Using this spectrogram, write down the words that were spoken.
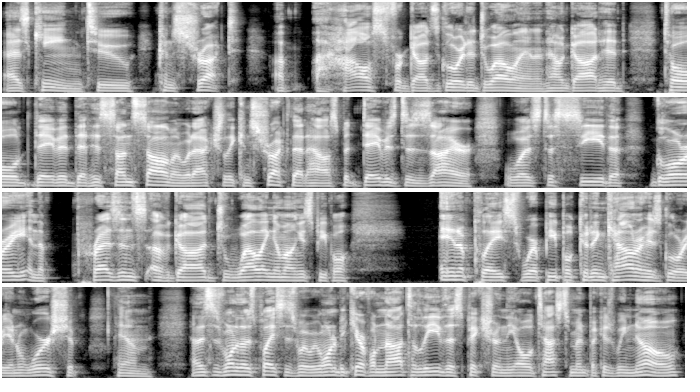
as king to construct a, a, house for God's glory to dwell in, and how God had told David that his son Solomon would actually construct that house. But David's desire was to see the glory and the presence of God dwelling among his people in a place where people could encounter his glory and worship him. Now, this is one of those places where we want to be careful not to leave this picture in the Old Testament because we know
